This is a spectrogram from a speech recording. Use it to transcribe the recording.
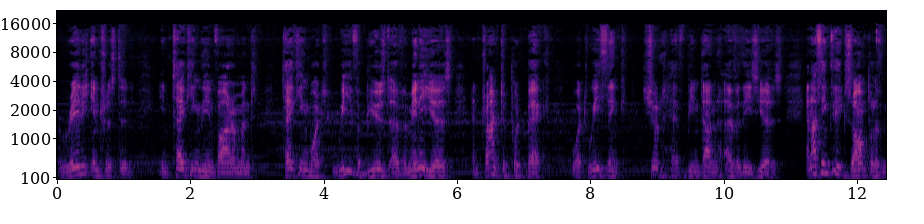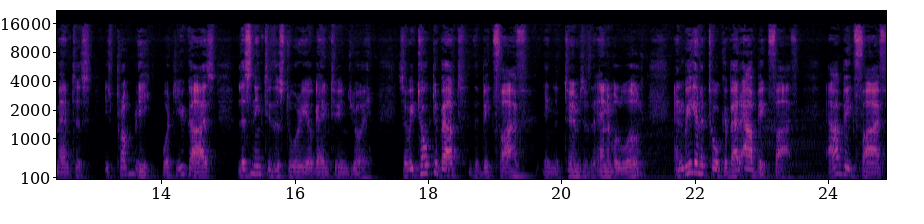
really interested in taking the environment, taking what we've abused over many years, and trying to put back what we think should have been done over these years. And I think the example of Mantis is probably what you guys listening to the story are going to enjoy. So, we talked about the big five in the terms of the animal world, and we're going to talk about our big five. Our big five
